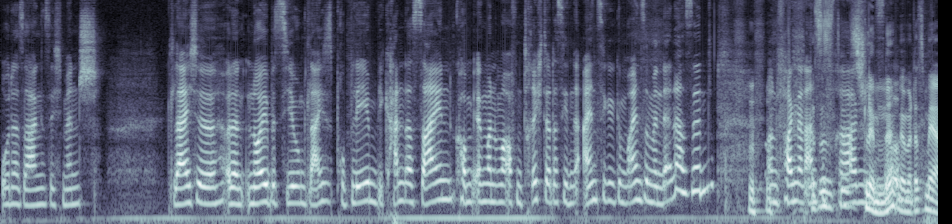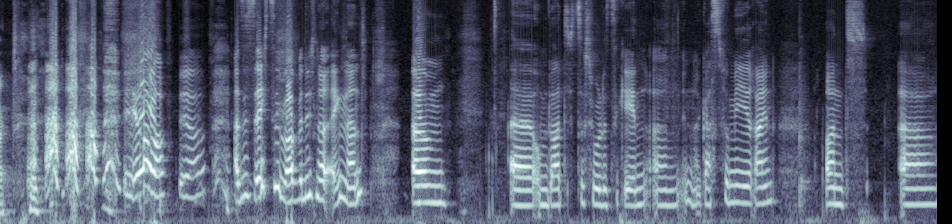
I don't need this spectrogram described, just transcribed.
oder sagen sich, Mensch, gleiche oder neue Beziehung, gleiches Problem. Wie kann das sein? Kommen irgendwann immer auf den Trichter, dass sie eine einzige gemeinsame Nenner sind und fangen dann an das zu ist, fragen. Das ist schlimm, so. ne? wenn man das merkt. ja, ja. Als ich 16 war, bin ich nach England, ähm, äh, um dort zur Schule zu gehen, ähm, in eine Gastfamilie rein. Und äh,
